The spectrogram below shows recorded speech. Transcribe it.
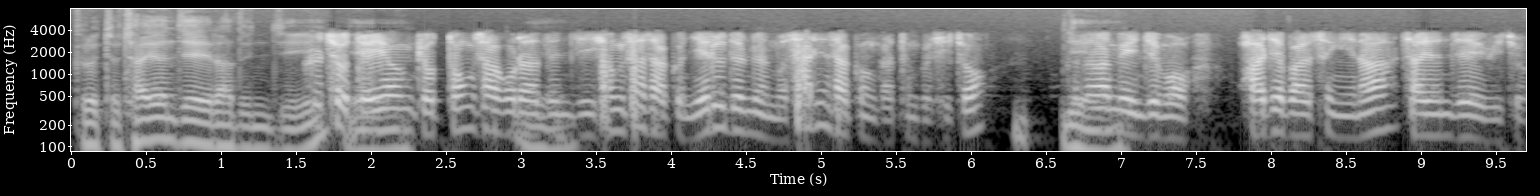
그렇죠. 자연재해라든지. 그렇죠. 예. 대형 교통사고라든지 형사 사건, 예를 들면 뭐 살인 사건 같은 것이죠. 예. 그다음에 이제 뭐 화재 발생이나 자연재해 위주.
